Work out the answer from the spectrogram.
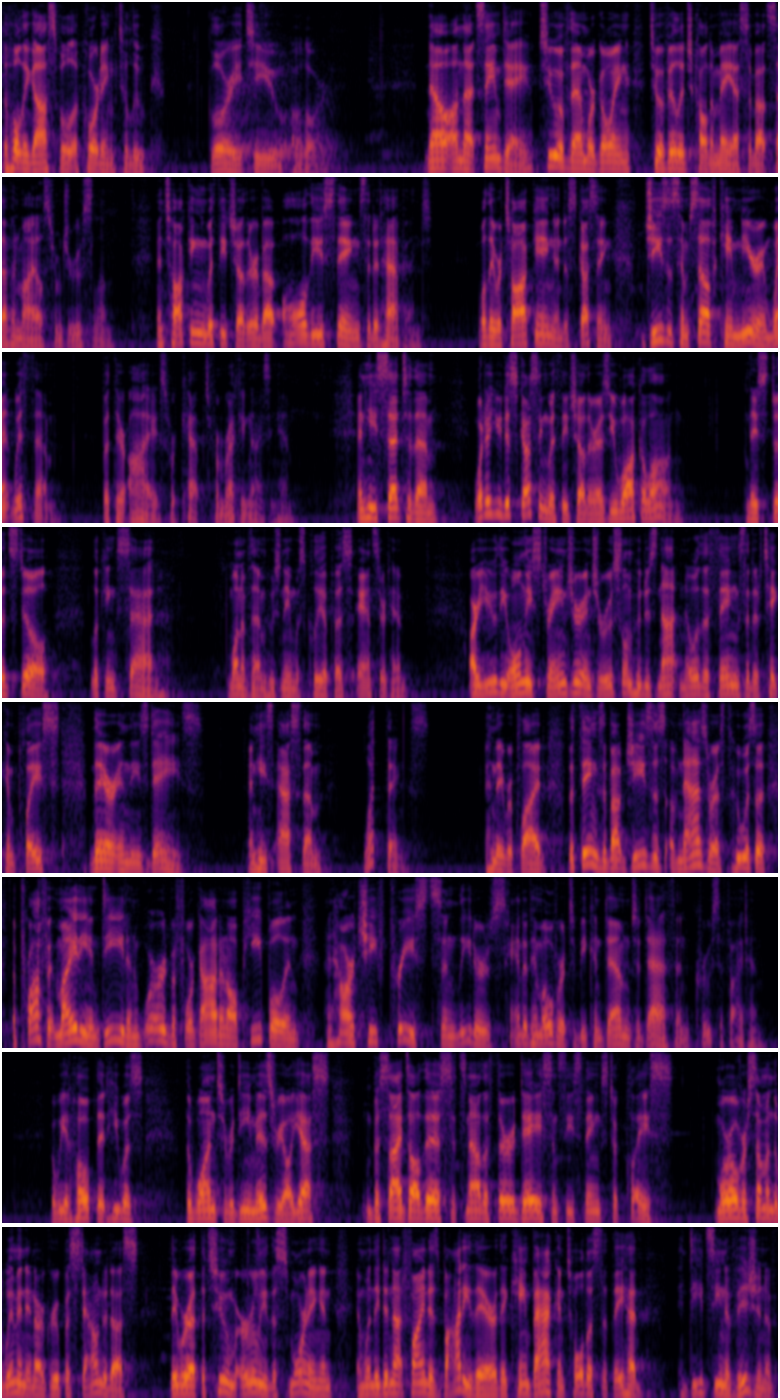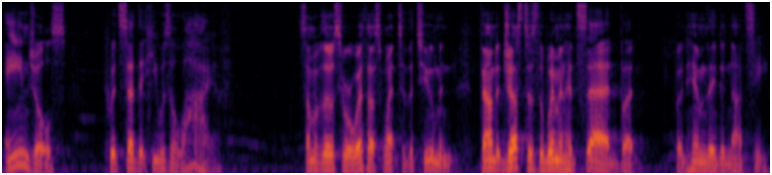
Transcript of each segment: The Holy Gospel according to Luke. Glory to you, O Lord. Now, on that same day, two of them were going to a village called Emmaus, about seven miles from Jerusalem, and talking with each other about all these things that had happened. While they were talking and discussing, Jesus himself came near and went with them, but their eyes were kept from recognizing him. And he said to them, What are you discussing with each other as you walk along? They stood still looking sad. One of them, whose name was Cleopas, answered him, Are you the only stranger in Jerusalem who does not know the things that have taken place there in these days? And he asked them, What things? And they replied, The things about Jesus of Nazareth, who was a, a prophet, mighty in deed and word before God and all people, and, and how our chief priests and leaders handed him over to be condemned to death and crucified him. But we had hoped that he was the one to redeem Israel. Yes, besides all this, it's now the third day since these things took place. Moreover, some of the women in our group astounded us. They were at the tomb early this morning, and, and when they did not find his body there, they came back and told us that they had indeed seen a vision of angels who had said that he was alive. Some of those who were with us went to the tomb and found it just as the women had said, but, but him they did not see.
